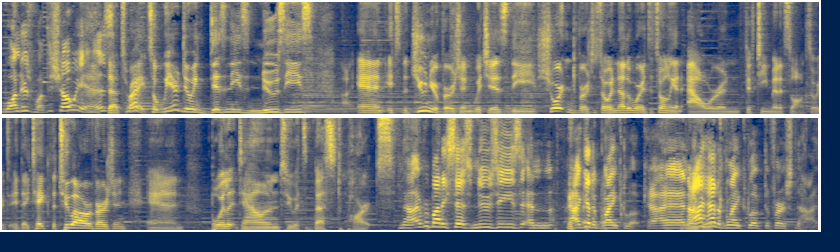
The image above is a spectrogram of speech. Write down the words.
wonders what the show is. That's right. So we are doing Disney's Newsies, Uh, and it's the junior version, which is the shortened version. So in other words, it's only an hour and 15 minutes long. So it, it- they take the two-hour version and boil it down to its best parts. Now everybody says Newsies, and I get a blank look, and Blank I had a blank look the first time.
